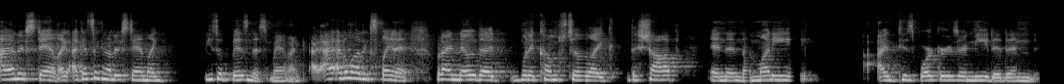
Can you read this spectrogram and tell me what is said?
I understand. Like I guess I can understand. Like he's a businessman. Like I, I don't know how to explain it, but I know that when it comes to like the shop and then the money, I, his workers are needed, and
